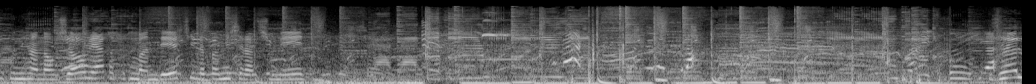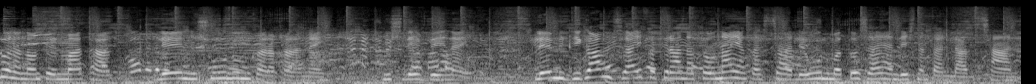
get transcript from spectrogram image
Tokony hanao izao ry aka, tokony mandeha ry sila fa misy raha tsy mety. Izay aloha nanao ny teny maty ato, le nisy olo mikarakara anay, nisy lehibenay. Le midika amiko izay fa ty raha nataonay ankasitraha le olo matoa zahay handesina an-tany lavitra any.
